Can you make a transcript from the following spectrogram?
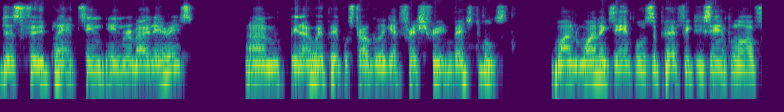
just food plants in in remote areas. Um, you know, where people struggle to get fresh fruit and vegetables. One one example is a perfect example of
